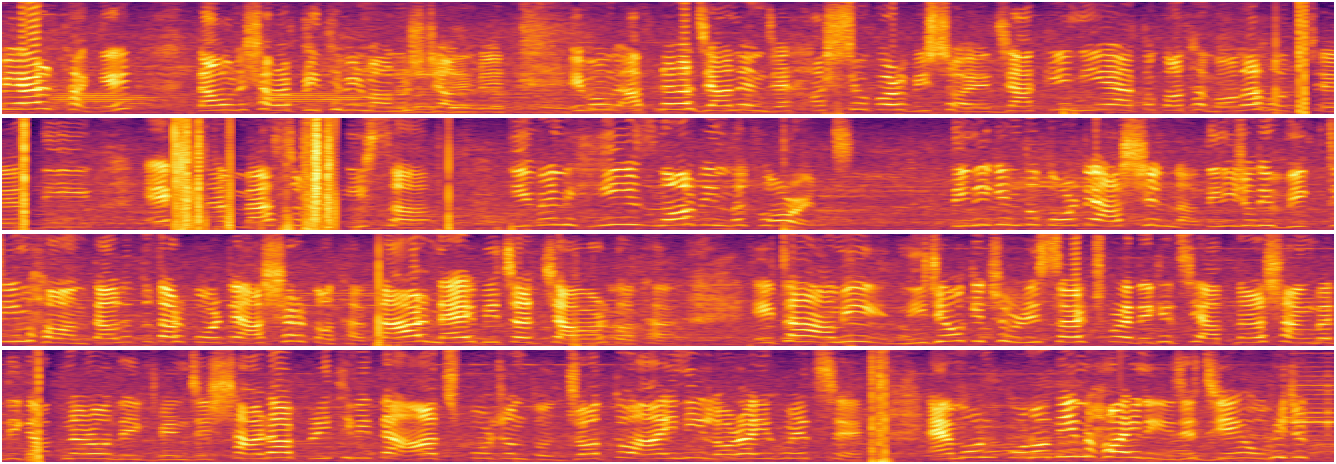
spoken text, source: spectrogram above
ফেয়ার থাকে তাহলে সারা পৃথিবীর মানুষ জানবে। এবং আপনারা জানেন যে হাস্যকর বিষয় যাকে নিয়ে এত কথা বলা হচ্ছে the ex ambassador Isa even he is not in the court তিনি কিন্তু কোর্টে আসেন না। তিনি যদি ভিকটিম হন, তাহলে তো তার কোর্টে আসার কথা, তার ন্যায় বিচার চাওয়ার কথা। এটা আমি নিজেও কিছু রিসার্চ করে দেখেছি, আপনারা সাংবাদিক আপনারাও দেখবেন যে সারা পৃথিবীতে আজ পর্যন্ত যত আইনি লড়াই হয়েছে, এমন কোনো দিন হয়নি যে যে অভিযুক্ত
